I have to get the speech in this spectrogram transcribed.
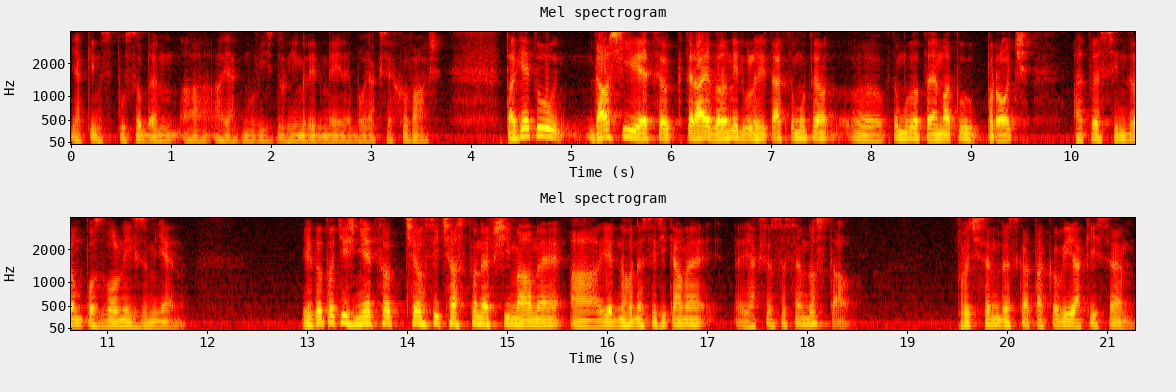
jakým způsobem a, a jak mluvíš s druhými lidmi nebo jak se chováš. Pak je tu další věc, která je velmi důležitá k tomuto, k tomuto tématu, proč, a to je syndrom pozvolných změn. Je to totiž něco, čeho si často nevšímáme a jednoho dne si říkáme, jak jsem se sem dostal. Proč jsem dneska takový, jaký jsem?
